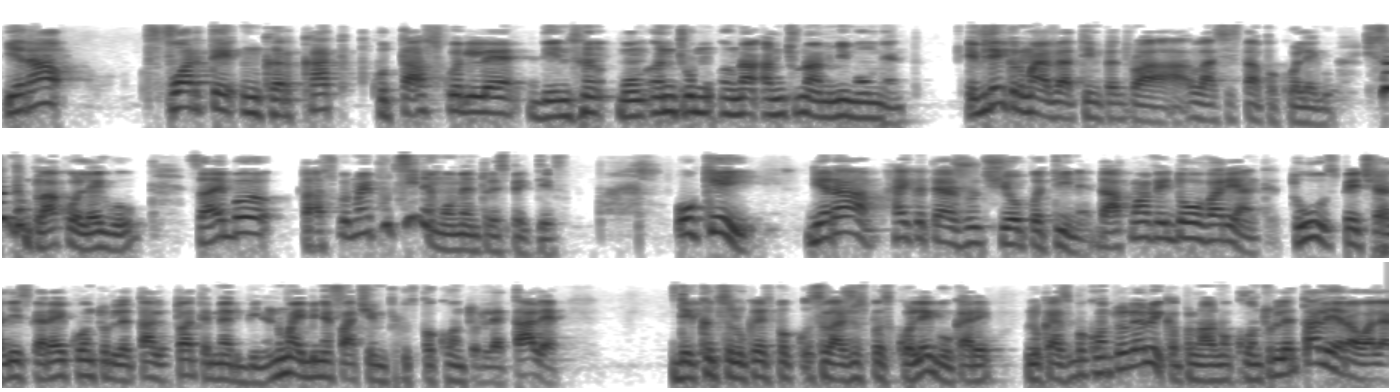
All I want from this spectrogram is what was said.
era foarte încărcat cu tascurile din, într-un, într-un anumit moment. Evident că nu mai avea timp pentru a-l asista pe colegul. Și se întâmpla colegul să aibă tascuri mai puține în momentul respectiv. Ok, era, hai că te ajut și eu pe tine. Dar acum aveai două variante. Tu, specialist care ai conturile tale, toate merg bine. Nu mai bine faci în plus pe conturile tale decât să lucrezi pe, să-l ajuți pe colegul care lucrează pe conturile lui, că până la urmă conturile tale erau alea,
